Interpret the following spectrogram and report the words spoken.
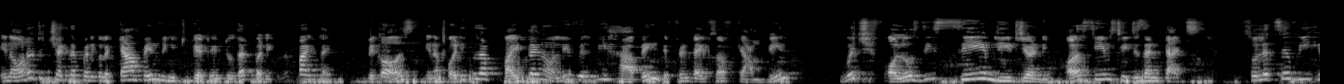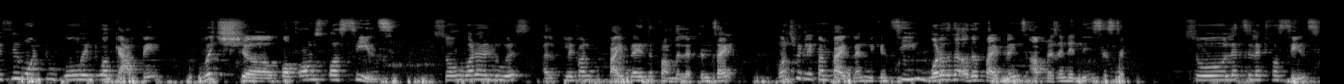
in order to check that particular campaign, we need to get into that particular pipeline because in a particular pipeline only, we'll be having different types of campaign which follows the same lead journey or the same stages and tags. So let's say we, if we want to go into a campaign which uh, performs for sales. So what I'll do is I'll click on pipeline from the left hand side. Once we click on pipeline, we can see whatever the other pipelines are present in the system. So let's select for sales.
